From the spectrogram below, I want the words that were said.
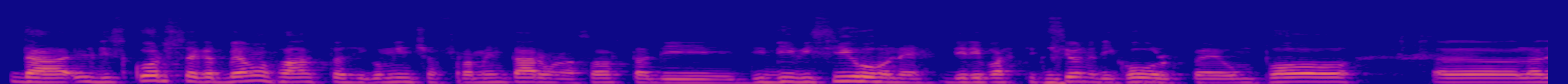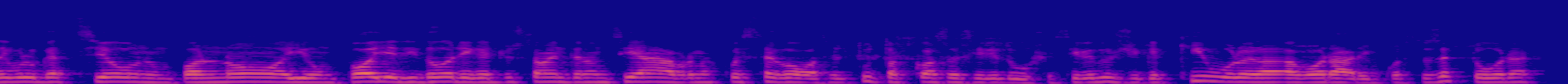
dal discorso che abbiamo fatto si comincia a frammentare una sorta di, di divisione, di ripartizione di colpe, un po' Eh, la divulgazione, un po' noi, un po' gli editori che giustamente non si aprono a queste cose, il tutto a cosa si riduce? Si riduce che chi vuole lavorare in questo settore,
